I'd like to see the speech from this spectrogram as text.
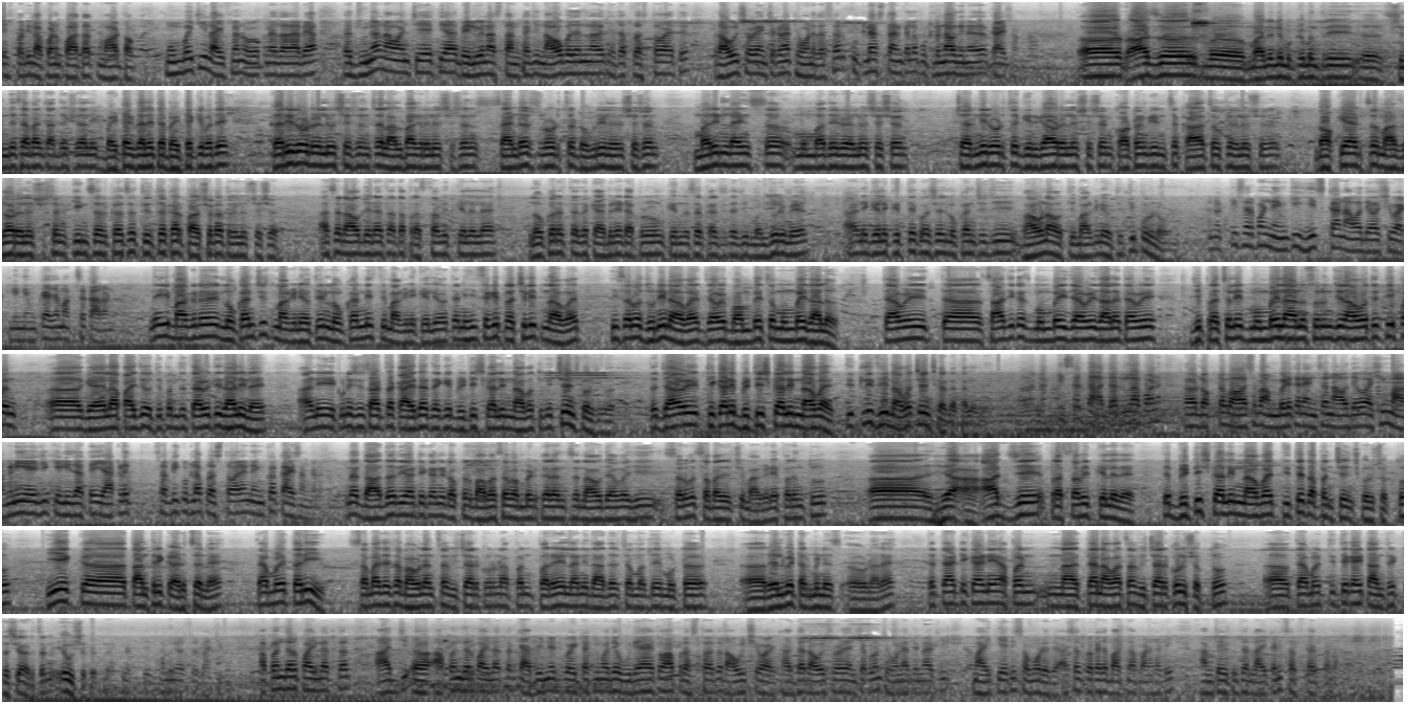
राकेश पाटील आपण पाहतात महाटॉक मुंबईची लाईफलाईन ओळखल्या जाणाऱ्या या जुन्या नावांचे त्या रेल्वे स्थानकांची नावं बदलणार आहेत ह्याचा प्रस्ताव आहे ते राहुल शेवळे यांच्याकडे ठेवण्यात आहे. सर कुठल्या स्थानकाला कुठलं नाव देण्यात काय सांगणार? आज माननीय मुख्यमंत्री अ, शिंदेसाहेबांच्या अध्यक्षतेखाली एक बैठक झाली. त्या बैठकीमध्ये करी रोड रेल्वे स्टेशनचं लालबाग रेल्वे स्टेशन सँडर्स रोडचं डोंगरी रेल्वे स्टेशन मरीन लाईन्सचं मुंबादेवी रेल्वे स्टेशन चर्नी रोडचं गिरगाव रेल्वे स्टेशन कॉटन ग्रीनचं काळा चौकी रेल्वे स्टेशन डॉकयार्डचं माझगाव रेल्वे स्टेशन किंग सर्कलचं तीर्थकार पार्श्वनाथ रेल्वे स्टेशन. असं नाव देण्याचं आता प्रस्तावित केलेलं आहे. लवकरच त्याचं कॅबिनेट अप्रूव्ह होऊन केंद्र सरकारची त्याची मंजुरी मिळेल. आणि गेले कित्येक वर्षाची लोकांची जी भावना होती मागणी होती ती पूर्ण होईल. नक्की सर पण नेमकी हीच का नावं द्यावीशी वाटली? नेमकं याच्या मागचं कारण? नाही ही मागणी लोकांचीच मागणी होती आणि लोकांनीच ती मागणी केली होती. आणि ही सगळी प्रचलित नावं आहेत. ही सर्व जुनी नावं आहेत. ज्यावेळी बॉम्बेचं मुंबई झालं त्यावेळी त्या- साहजिकच मुंबई ज्यावेळी झालं त्यावेळी जी प्रचलित मुंबईला अनुसरून जी नावं होती ती पण घ्यायला पाहिजे होती पण त्यावेळी ती झाली नाही. आणि एकोणीसशे साठचा कायदाच आहे की ब्रिटिशकालीन नावं तुम्ही चेंज करू शकता. तर ज्यावेळी ठिकाणी ब्रिटिशकालीन नावं आहेत तिथलीच ही नावं चेंज करण्यात आलेली आहेत. नक्कीच सर दादरला पण डॉक्टर बाबासाहेब आंबेडकर यांचं नाव द्यावं अशी मागणी आहे जी केली जाते. याकडे साठी कुठला प्रस्ताव आहे नेमकं काय सांगणार नाही दादर या ठिकाणी डॉक्टर बाबासाहेब आंबेडकरांचं नाव द्यावं ही सर्व समाजाची मागणी आहे. परंतु हे आज जे प्रस्तावित केलेलं आहे ते ब्रिटिशकालीन नाव आहेत तिथेच आपण चेंज करू शकतो. ही एक तांत्रिक अडचण आहे. त्यामुळे तरी समाजाच्या भावनांचा विचार करून आपण परेल आणि दादरच्या मध्ये मोठं रेल्वे टर्मिनस होणार आहे. तर त्या ठिकाणी आपण ना त्या नावाचा विचार करू शकतो. त्यामुळे तिथे काही तांत्रिक तशी अडचण येऊ शकत नाही. आपण जर पाहिलात तर आज आपण जर पाहिलात तर कॅबिनेट बैठकीमध्ये उद्या आहे तो हा प्रस्ताव आहे तो राहुल शेवाळे खासदार राहुल शेवाळे यांच्याकडून ठेवण्यात येण्याची माहिती आहे ती समोर येते. अशाच प्रकारच्या बातम्या पाहण्यासाठी आमच्या यूट्यूबचा लाईक आणि सबस्क्राईब करा.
